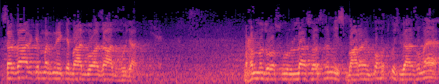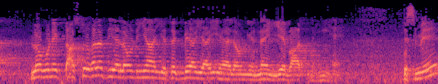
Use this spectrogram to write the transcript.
سردار کے مرنے کے بعد وہ آزاد ہو جاتی ہے۔ محمد رسول اللہ صلی اللہ علیہ وسلم نے اس بارے میں بہت کچھ بیان فرمایا۔ لوگوں نے ایک تاثر غلط دیا، لونڈیاں، یہ تو بے حیائی ہے، لونڈیاں، نہیں، یہ بات نہیں ہے۔ اس میں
